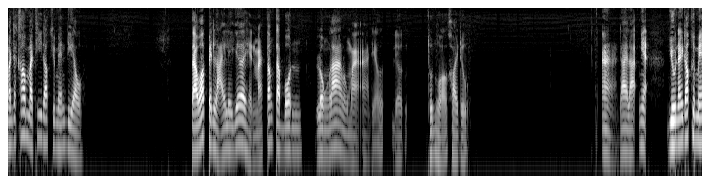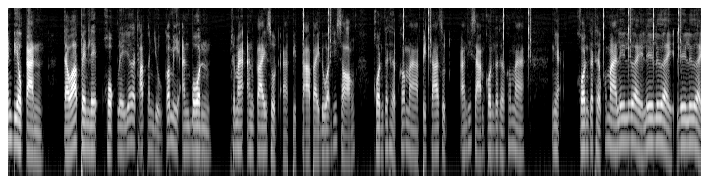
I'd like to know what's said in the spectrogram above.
มันจะเข้ามาที่ Document เดียว แต่ว่าเป็นหลายเลเยอร์เห็นไหมต้องแต่บนลงล่างลงมาอ่าเดี๋ยวเดี๋ยว ทุนหัวก็คอยดู อ่า ได้ละ เนี่ย อยู่ใน Document เดียวกัน แต่ว่าเป็นเลหกเลเยอร์ทับกันอยู่ ก็มีอันบน ใช่ไหมอันไกลสุด อะ ปิดตาไปดูอันที่สองคนกระเถิบเข้ามา ปิดตาสุด อันที่สามคนกระเถิบเข้ามา เนี่ย คนกระเถิบเข้ามาเรื่อยๆ เรื่อยๆ เรื่อย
